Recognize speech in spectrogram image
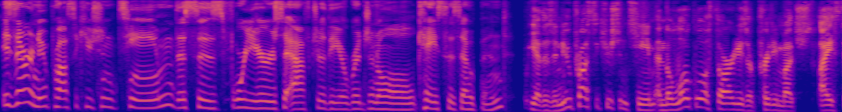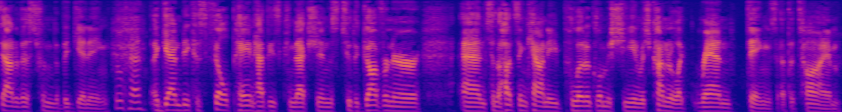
Is there a new prosecution team? This is four years after the original case is opened. Yeah, there's a new prosecution team, and the local authorities are pretty much iced out of this from the beginning. Okay. Again, because Phil Payne had these connections to the governor and to the Hudson County political machine, which kind of like ran things at the time.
